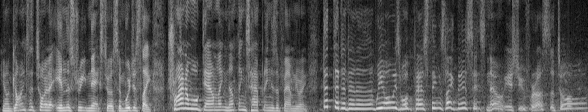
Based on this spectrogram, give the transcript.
you know, going to the toilet in the street next to us, and we're just like trying to walk down like nothing's happening as a family. We're like, we always walk past things like this. It's no issue for us at all.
